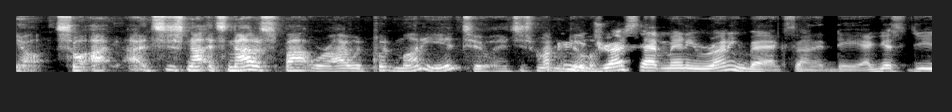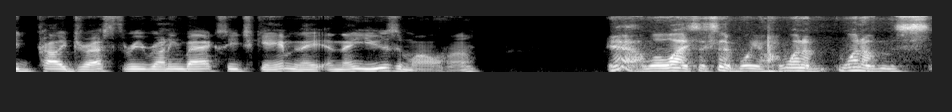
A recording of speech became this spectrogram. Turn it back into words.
you know, so I, I, it's just not it's not a spot where I would put money into. It It's just wouldn't. How can you it. dress that many running backs on a day? I guess you'd probably dress three running backs each game, and they and they use them all, huh? Yeah, well, as I said, well, you know, one of one of them is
